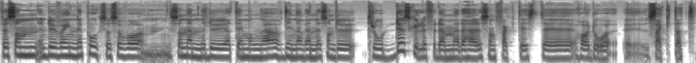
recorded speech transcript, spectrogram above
För som du var inne på också så, var, mm, så nämnde du att det är många av dina vänner som du trodde skulle fördöma det här som faktiskt eh, har då eh, sagt att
